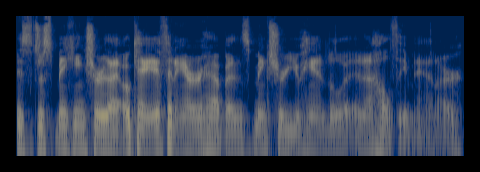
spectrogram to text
is just making sure that, okay, if an error happens, make sure you handle it in a healthy manner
